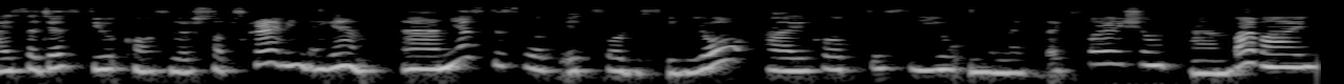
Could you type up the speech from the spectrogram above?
I suggest you consider subscribing again. And yes, this was it for this video. I hope to see you in the next explorations and bye bye.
